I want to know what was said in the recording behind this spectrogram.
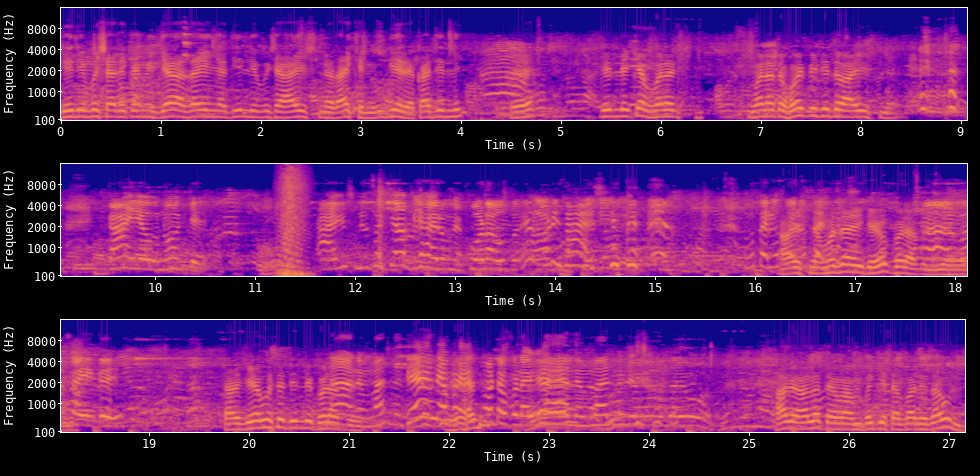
દીદી બિચારી કમી જ્યાં જાય ત્યાં દિલ્હી પછી આયુષને રાખીને ઊભી રહે કા દિલ્હી? હે? દિલ્હી કેમ મને મને તો હોપી દીધો આયુષને. કાંઈ એવું ન કે. આયુષ ને તો ક્યાં બિહારો મેં ઘોડા ઉપર? એ વળી જાય. ઉતર ઉતર આયુષને મજા આવી ગઈ હો ઘોડા પર. મજા આવી ગઈ. તારે જેવું છે દિલ્હી ઘોડા પર? ફોટો પડાવ્યો. ને હાલો તો આમ બગીચા બાજુ જાવું ને.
